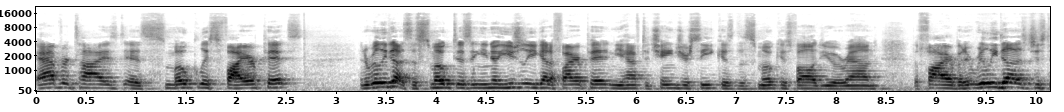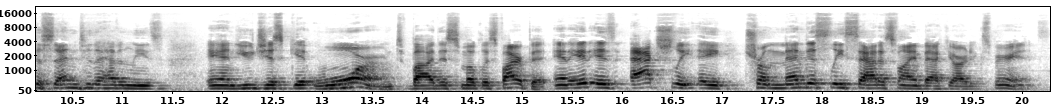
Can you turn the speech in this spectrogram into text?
advertised as smokeless fire pits. And it really does. The smoke doesn't, you know, usually you got a fire pit and you have to change your seat because the smoke has followed you around the fire, but it really does just ascend to the heavenlies and you just get warmed by this smokeless fire pit. And it is actually a tremendously satisfying backyard experience.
